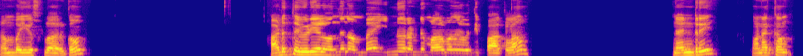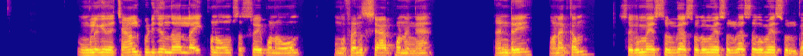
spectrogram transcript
ரொம்ப யூஸ்ஃபுல்லாக இருக்கும். அடுத்த வீடியோவில் வந்து நம்ம இன்னும் ரெண்டு மலர் மருந்துகளை பற்றி பார்க்கலாம். நன்றி வணக்கம். உங்களுக்கு இந்த சேனல் பிடிச்சிருந்தால் லைக் பண்ணவும் சப்ஸ்கிரைப் பண்ணவும் உங்கள் ஃப்ரெண்ட்ஸ் ஷேர் பண்ணுங்கள் நன்றி வணக்கம். சுகமே சொல்க சுகமே சொல்க சுகமே சொல்க.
